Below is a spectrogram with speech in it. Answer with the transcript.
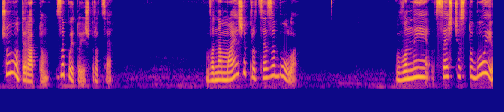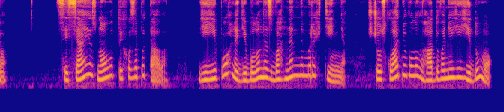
Чому ти раптом запитуєш про це? Вона майже про це забула. Вони все ще з тобою? Сісяє знову тихо запитала. В її погляді було незбагненне мерехтіння, що ускладнювало вгадування її думок.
